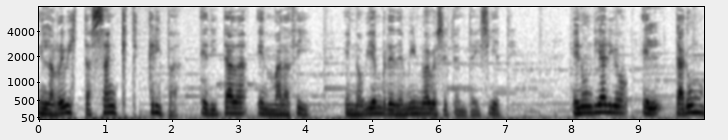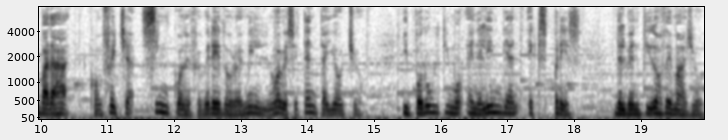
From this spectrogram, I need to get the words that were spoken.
en la revista Sankt Kripa, editada en Marathi en noviembre de 1977, en un diario el Tarum Bharat con fecha 5 de febrero de 1978 y por último en el Indian Express del 22 de mayo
